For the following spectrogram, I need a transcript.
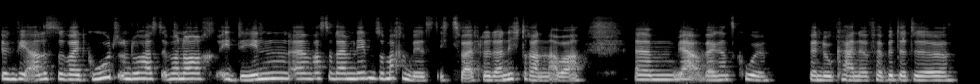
irgendwie alles soweit gut und du hast immer noch Ideen, äh, was du in deinem Leben so machen willst. Ich zweifle da nicht dran, aber ähm, ja, wäre ganz cool, wenn du keine verbitterte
